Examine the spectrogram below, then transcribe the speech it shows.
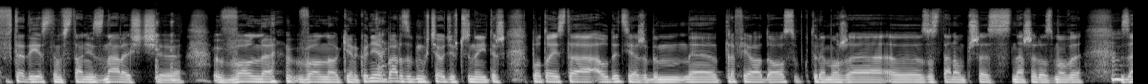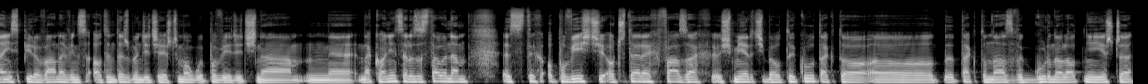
Wtedy jestem w stanie znaleźć e, wolne, wolne okienko. Nie, bardzo bym chciał dziewczyny i też po to jest ta audycja, żebym e, trafiała do osób, które może zostaną przez nasze rozmowy zainspirowane, więc o tym też będziecie jeszcze mogły powiedzieć na, mm, na koniec, ale zostały nam z tych opowieści o czterech fazach śmierci Bałtyku, tak to, e, tak to nazwę górnolotnie, jeszcze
